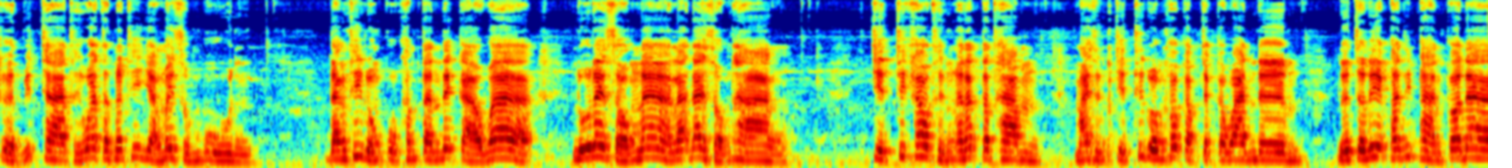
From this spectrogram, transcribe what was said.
เกิดวิชาถือว่าทำหน้าที่อย่างไม่สมบูรณ์ ดังที่หลวงปู่คำตันได้กล่าวว่า รู้ได้สองหน้าละได้สองทาง จิตที่เข้าถึงอนัตตธรรม หมายถึงจิตที่รวมเข้ากับจักรวาลเดิม หรือจะเรียกพระนิพพานก็ได้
